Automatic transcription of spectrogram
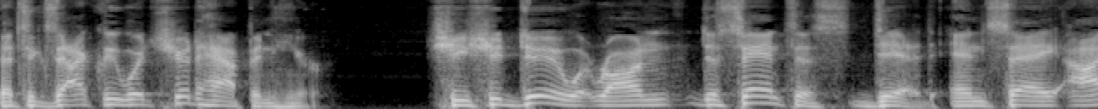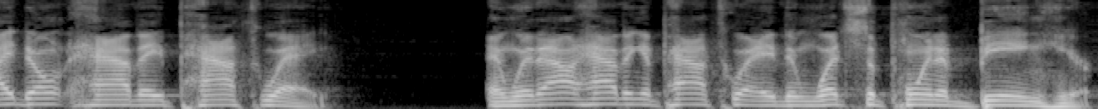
That's exactly what should happen here. She should do what Ron DeSantis did and say, I don't have a pathway. And without having a pathway, then what's the point of being here?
